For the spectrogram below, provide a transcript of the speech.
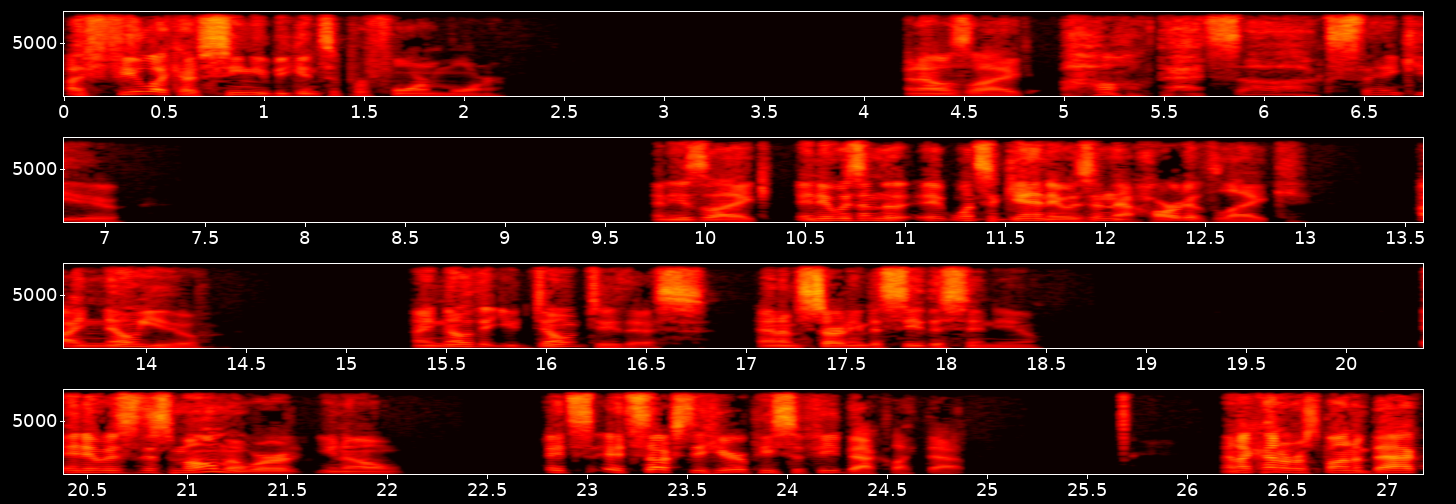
i feel like i've seen you begin to perform more. And i was like oh that sucks. Thank you. And he's like and it was in the it, once again it was in that heart of like i know you I know that you don't do this, and I'm starting to see this in you. And it was this moment where, you know, it's it sucks to hear a piece of feedback like that. And I kind of responded back,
